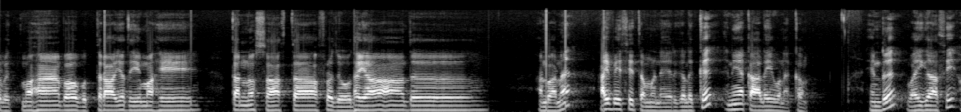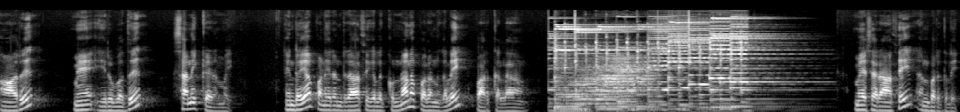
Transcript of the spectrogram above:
विद्मः भवपुत्राय धीमहे தன்னு சாஸ்தா பிரஜோதயாது. அன்பான ஐபிசி தமிழ் நேயர்களுக்கு இனிய காலை வணக்கம். இன்று வைகாசி ஆறு மே இருபது சனிக்கிழமை. இன்றைய பன்னிரெண்டு ராசிகளுக்குண்டான பலன்களை பார்க்கலாம். மேஷராசி அன்பர்களே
